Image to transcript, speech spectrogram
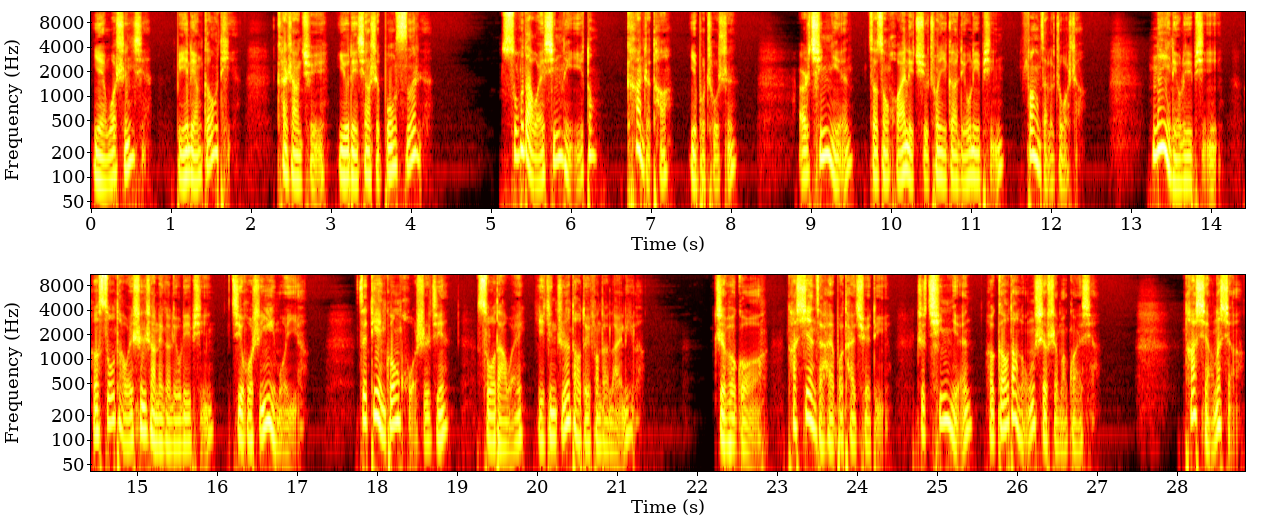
眼窝深陷，鼻梁高挺，看上去有点像是波斯人。苏大为心里一动，看着他也不出声，而青年则从怀里取出一个琉璃瓶，放在了桌上。那琉璃瓶和苏大为身上那个琉璃瓶几乎是一模一样，在电光火石间，苏大为已经知道对方的来历了。只不过他现在还不太确定这青年和高大龙是什么关系啊。他想了想，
